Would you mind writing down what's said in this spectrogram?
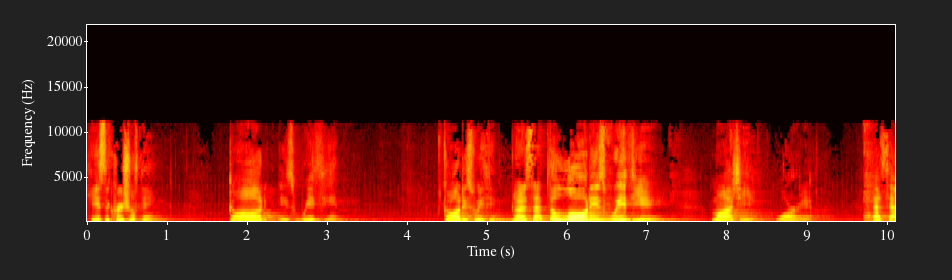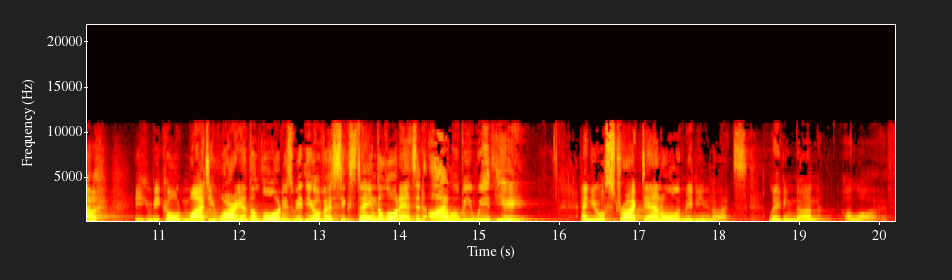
here's the crucial thing God is with him. God is with him. Notice that. The Lord is with you, mighty warrior. That's how he can be called mighty warrior. The Lord is with you. Or verse 16, the Lord answered, I will be with you, and you will strike down all the Midianites, leaving none alive.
